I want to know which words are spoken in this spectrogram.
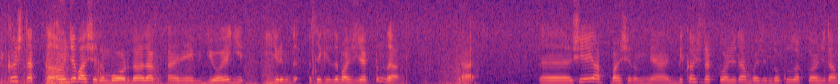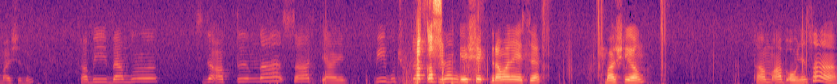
birkaç dakika önce başladım bu arada. Hani videoya y- 28'de başlayacaktım da. Ya ee, şey yap başladım yani birkaç dakika önceden başladım. 9 dakika önceden başladım. Tabii ben bunu size attığımda saat yani bir buçuk dakika falan geçecektir ama neyse. Başlayalım. Tamam abi oynasana.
